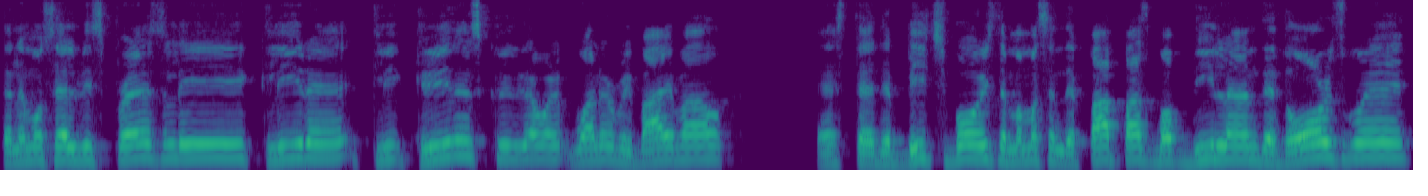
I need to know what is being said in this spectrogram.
Tenemos Elvis Presley, Creedence Clearwater Revival, este, The Beach Boys, The Mamas and the Papas, Bob Dylan, The Doors, güey.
